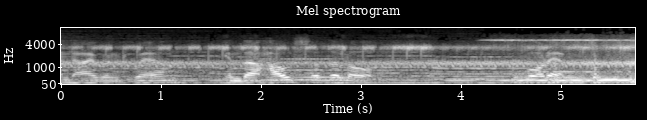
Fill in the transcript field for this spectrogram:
And I will dwell in the house of the Lord forever.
